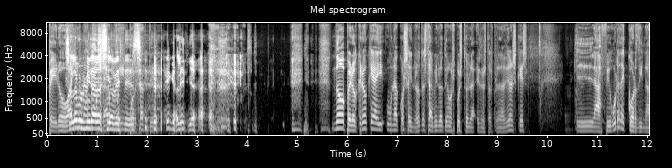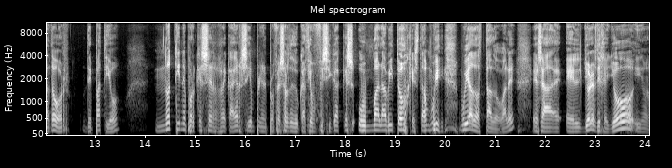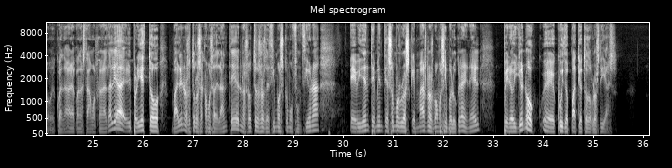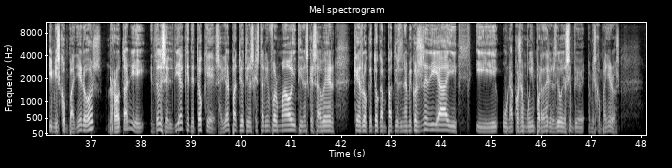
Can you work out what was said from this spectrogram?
Pero Solo hemos mirado así a veces en Galicia. No, pero creo que hay una cosa, y nosotros también lo tenemos puesto en nuestras presentaciones, que es la figura de coordinador de patio no tiene por qué ser recaer siempre en el profesor de educación física, que es un mal hábito que está muy, muy adoptado, ¿vale? O sea, el, yo les dije, yo, y cuando, ahora cuando estábamos con Natalia, el proyecto, ¿vale? Nosotros lo sacamos adelante, nosotros os decimos cómo funciona, evidentemente somos los que más nos vamos a involucrar en él, pero yo no eh, cuido patio todos los días y mis compañeros rotan y entonces el día que te toque salir al patio tienes que estar informado y tienes que saber qué es lo que toca en patios dinámicos ese día y, y una cosa muy importante que les digo yo siempre a mis compañeros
